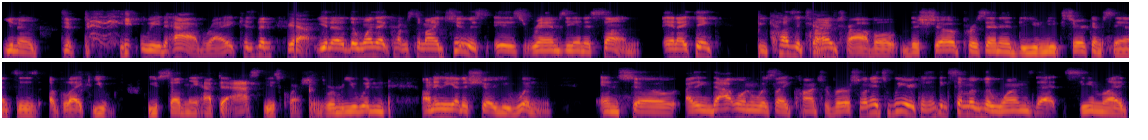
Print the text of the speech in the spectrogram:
you know, debate we'd have, right? Because then Yeah, you know the one that comes to mind too is is Ramse and his son, and I think because of time travel, the show presented the unique circumstances of like you you suddenly have to ask these questions where you wouldn't on any other show you wouldn't. And so I think that one was like controversial, and it's weird because I think some of the ones that seem like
